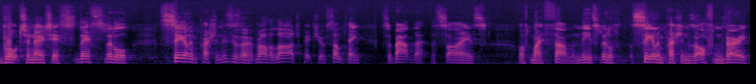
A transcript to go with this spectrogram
brought to notice this little seal impression. This is a rather large picture of something that's about the, the size of my thumb. And these little seal impressions are often very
